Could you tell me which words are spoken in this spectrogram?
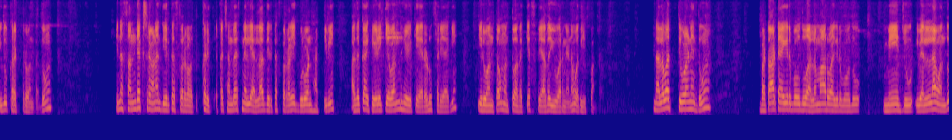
ಇದು ಕರೆಕ್ಟ್ ಇರುವಂತದ್ದು. ಇನ್ನು ಸಂಧ್ಯಕ್ಷರಗಳನ್ನ ದೀರ್ಘ ಸ್ವರಗಳು ಯಾಕೆ ಛಂದಸ್ಸಿನಲ್ಲಿ ಎಲ್ಲಾ ದೀರ್ಘ ಸ್ವರಗಳಿಗೆ ಗುರುವನ್ನು ಹಾಕ್ತಿವಿ. ಅದಕ್ಕಾಗಿ ಹೇಳಿಕೆ ಒಂದು, ಹೇಳಿಕೆ ಎರಡು ಸರಿಯಾಗಿ ಇರುವಂತವು ಮತ್ತು ಅದಕ್ಕೆ ಸರಿಯಾದ ವಿವರಣೆಯನ್ನು ಒದಗಿಸುವಂತವು. ನಲವತ್ತೇಳನೇದು, ಬಟಾಟೆ ಆಗಿರ್ಬೋದು, ಅಲಮಾರು ಆಗಿರ್ಬೋದು ಮೇಜು ಇವೆಲ್ಲ ಒಂದು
